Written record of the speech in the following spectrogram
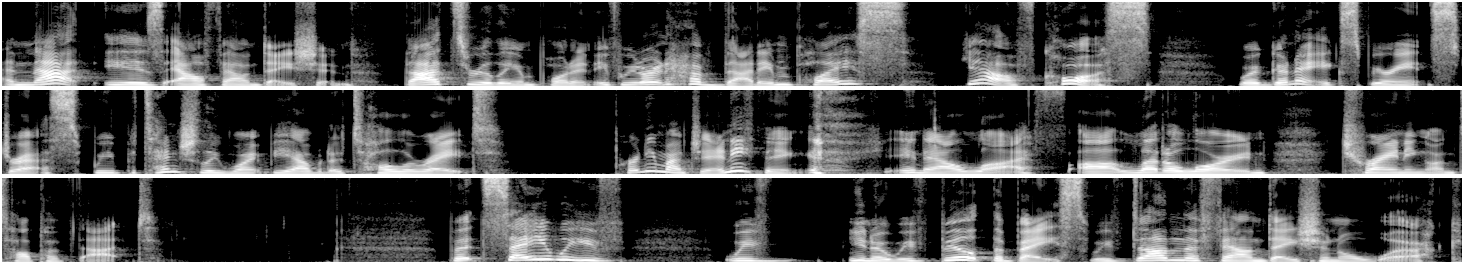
And that is our foundation. That's really important. If we don't have that in place, yeah, of course, we're going to experience stress. We potentially won't be able to tolerate pretty much anything in our life, uh, let alone training on top of that. But say we've we've you know, we've built the base, we've done the foundational work,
